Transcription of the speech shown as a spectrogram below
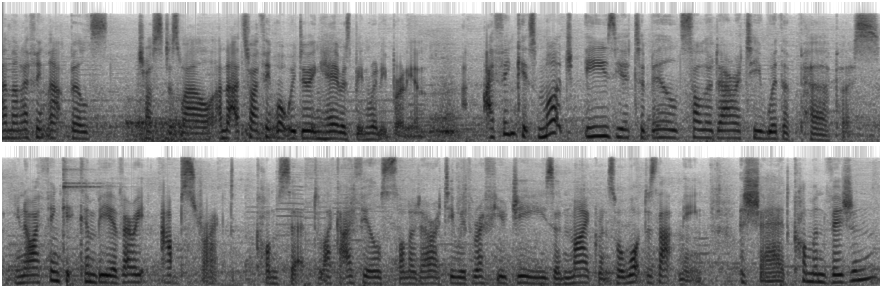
and then I think that builds trust as well and that's why I think what we're doing here has been really brilliant. I think it's much easier to build solidarity with a purpose. You know, I think it can be a very abstract concept, like I feel solidarity with refugees and migrants. Well, what does that mean? A shared common vision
